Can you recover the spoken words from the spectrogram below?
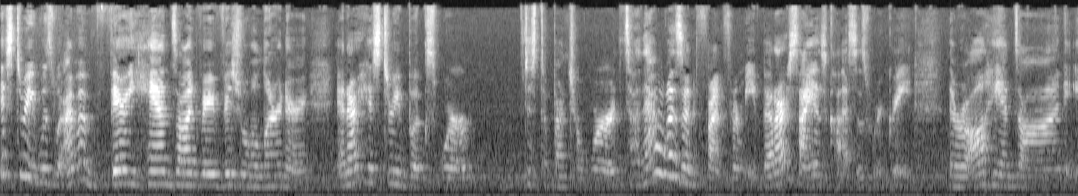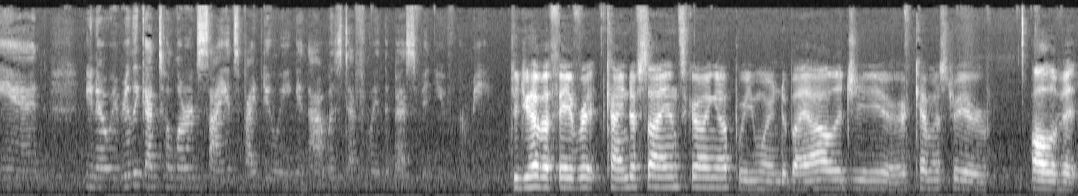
history was, I'm a very hands-on, very visual learner. And our history books were just a bunch of words. So that wasn't fun for me. But our science classes were great. They were all hands-on and, you know, we really got to learn science by doing. And that was definitely the best venue for me. Did you have a favorite kind of science growing up? Were you more into biology or chemistry, or all of it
